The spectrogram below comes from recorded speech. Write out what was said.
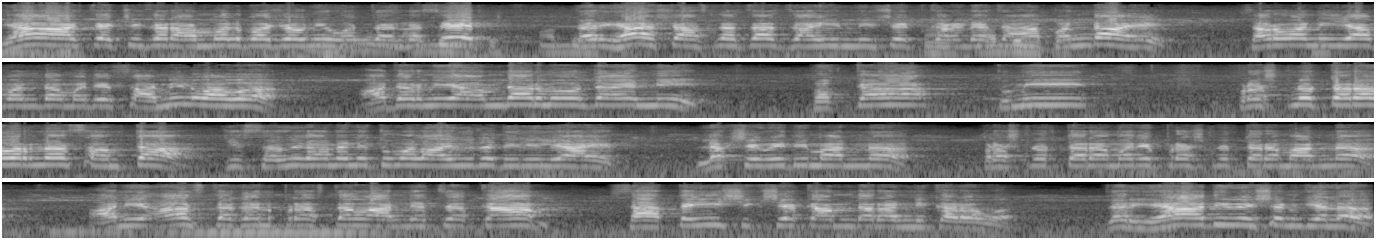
ह्या त्याची जर अंमलबजावणी होत नसेल तर ह्या शासनाचा जाहीर निषेध करण्याचा हा बंद आहे. सर्वांनी या बंदामध्ये सामील व्हावं. आदरणीय आमदार महोदयांनी फक्त तुम्ही प्रश्नोत्तरावर न थांबता जी संविधानाने तुम्हाला आयुध दिलेली आहेत. लक्षवेधी मानणं प्रश्नोत्तरामध्ये प्रश्नोत्तर मानणं आणि अस्थगन प्रस्ताव आणण्याचं काम सातही शिक्षक आमदारांनी करावं. जर ह्या अधिवेशन गेलं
